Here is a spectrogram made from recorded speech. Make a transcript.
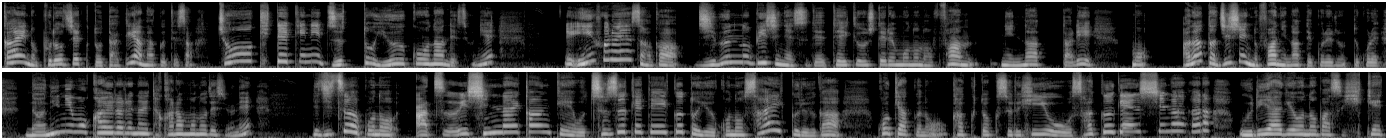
回のプロジェクトだけじゃなくてさ長期的にずっと有効なんですよね。でインフルエンサーが自分のビジネスで提供してるもののファンになったりもうあなた自身のファンになってくれるのってこれ何にも変えられない宝物ですよね。で実はこの熱い信頼関係を続けていくというこのサイクルが顧客の獲得する費用を削減しながら売り上げを伸ばす秘訣っ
